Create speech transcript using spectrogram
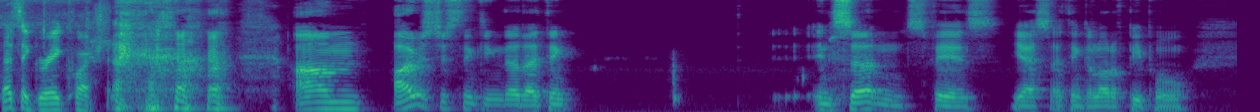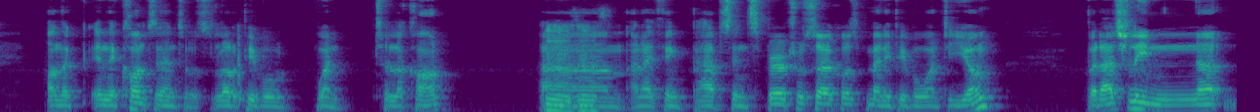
That's a great question. um, I was just thinking that I think in certain spheres, yes, I think a lot of people on the in the continentals, a lot of people went to Lacan, mm-hmm. um, and I think perhaps in spiritual circles, many people went to Jung. But actually, no,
